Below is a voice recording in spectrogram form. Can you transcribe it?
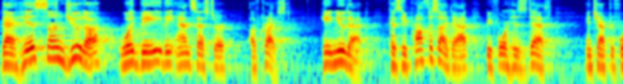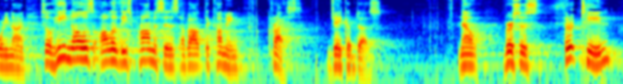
that his son Judah would be the ancestor of Christ. He knew that because he prophesied that before his death in chapter 49. So he knows all of these promises about the coming Christ. Jacob does. Now, verses 13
